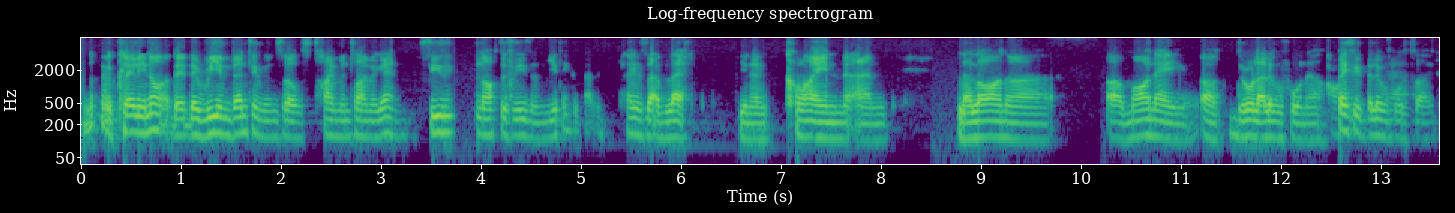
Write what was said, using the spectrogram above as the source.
No, clearly not. They're, they're reinventing themselves time and time again, season after season. You think about it, players that have left. You know, Klein and Lallana, uh, Mane. Uh, they're all at Liverpool now. God, Basically, the Liverpool yeah. side.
